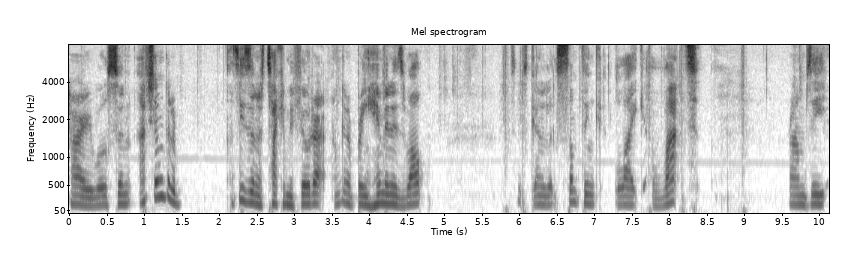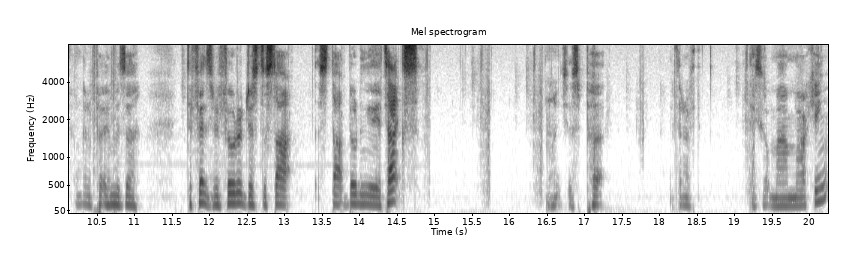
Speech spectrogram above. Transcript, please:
Harry Wilson. Actually, I'm going to, as he's an attacking midfielder, I'm going to bring him in as well. So, it's going to look something like that. Ramsey, I'm going to put him as a defensive midfielder just to start start building the attacks. I just put. I don't know if he's got man marking.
